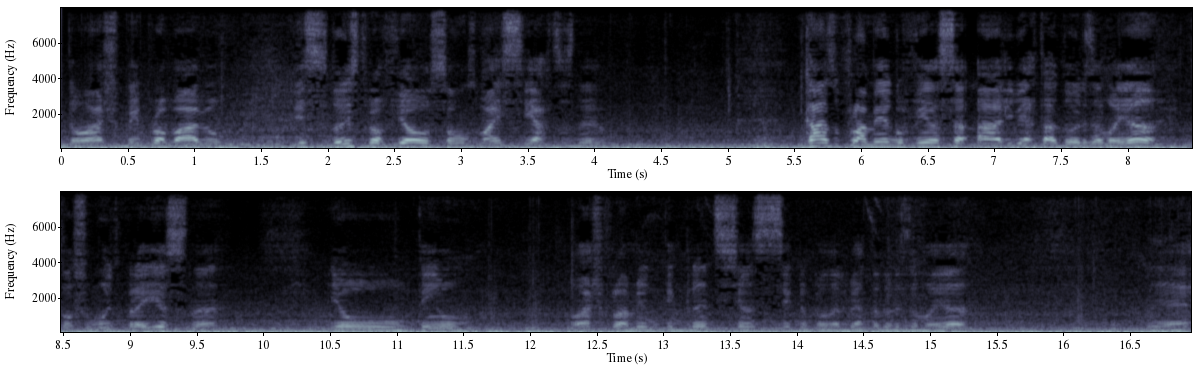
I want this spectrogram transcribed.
Então acho bem provável. Esses dois troféus são os mais certos, né? Caso o Flamengo vença a Libertadores amanhã, torço muito para isso, né? Eu tenho eu acho que o Flamengo tem grandes chances de ser campeão da Libertadores amanhã. Né?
